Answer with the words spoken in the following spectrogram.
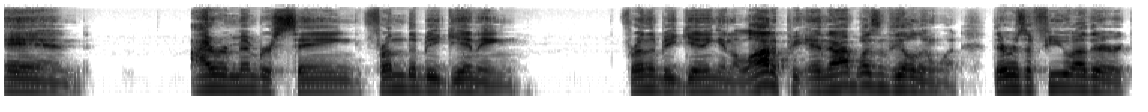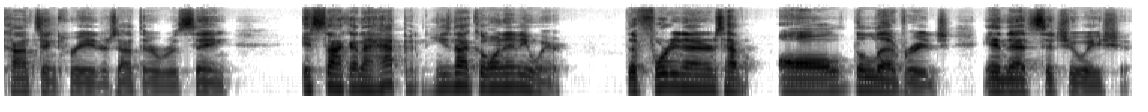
And I remember saying from the beginning, from the beginning, and a lot of people, and I wasn't the only one. There was a few other content creators out there were saying it's not going to happen. He's not going anywhere. The 49ers have all the leverage in that situation.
